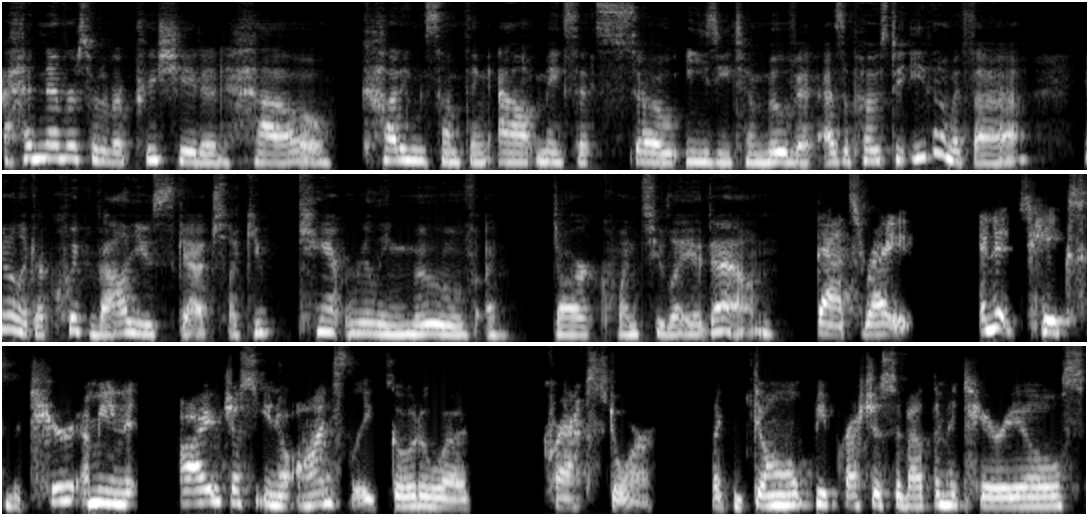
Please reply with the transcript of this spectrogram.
I had never sort of appreciated how cutting something out makes it so easy to move it, as opposed to even with a, you know, like a quick value sketch, like you can't really move a dark once you lay it down. That's right and it takes material. I mean, I just, you know, honestly go to a craft store. Like, don't be precious about the materials.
